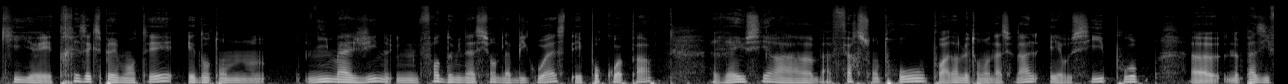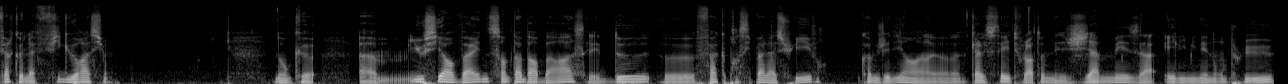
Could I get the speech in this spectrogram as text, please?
qui est très expérimentée et dont on imagine une forte domination de la Big West. Et pourquoi pas réussir à bah, faire son trou pour atteindre le tournoi national et aussi pour euh, ne pas y faire que de la figuration. Donc UC euh, Irvine, Santa Barbara, c'est les deux euh, facs principales à suivre. Comme j'ai dit, hein, euh, Cal State Fullerton n'est jamais à éliminer non plus.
